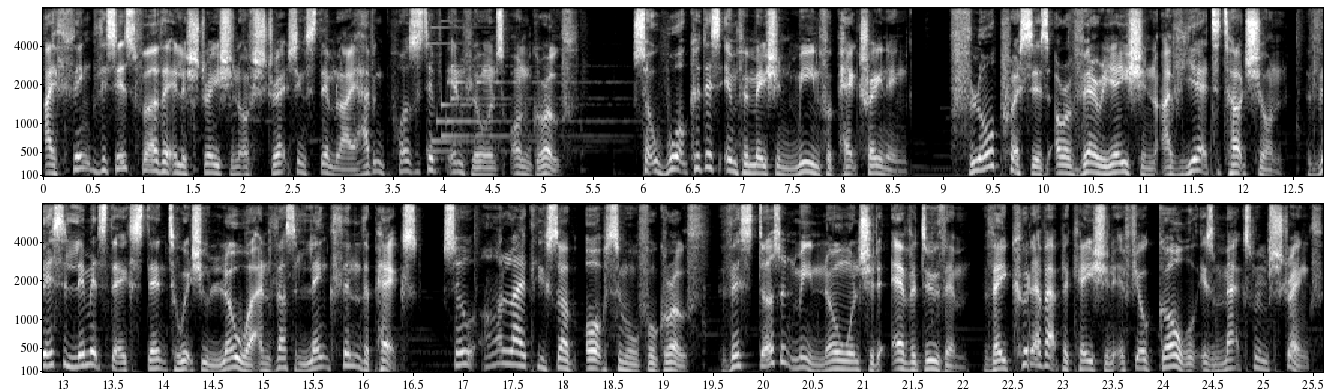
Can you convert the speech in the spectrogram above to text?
I think this is further illustration of stretching stimuli having positive influence on growth. So what could this information mean for pec training? Floor presses are a variation I've yet to touch on. This limits the extent to which you lower and thus lengthen the pecs, so are likely suboptimal for growth. This doesn't mean no one should ever do them. They could have application if your goal is maximum strength,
